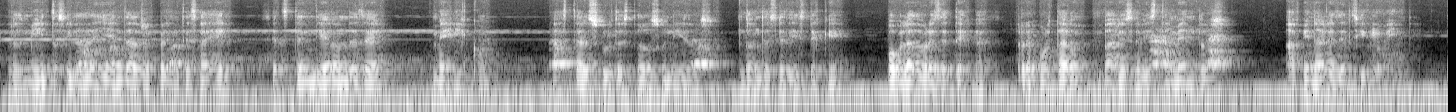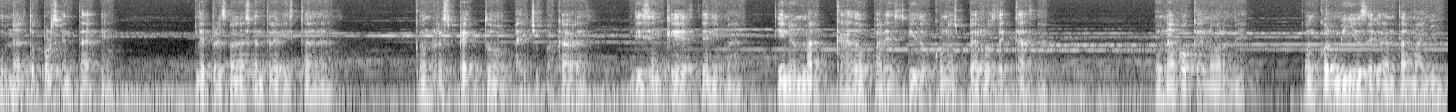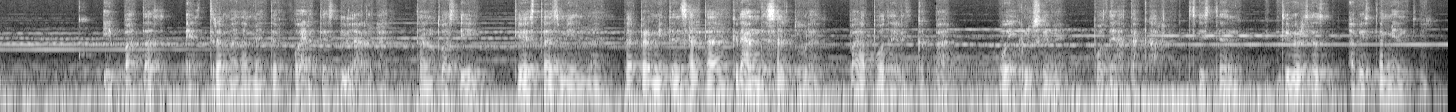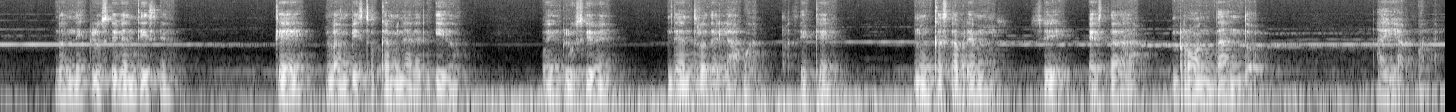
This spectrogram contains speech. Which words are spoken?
Los mitos y las leyendas referentes a él se extendieron desde México hasta el sur de Estados Unidos, donde se dice que pobladores de Texas reportaron varios avistamientos a finales del siglo XX. Un alto porcentaje de personas entrevistadas con respecto al chupacabras dicen que este animal tiene un marcado parecido con los perros de caza, una boca enorme, con colmillos de gran tamaño y patas extremadamente fuertes y largas, tanto así que estas mismas le permiten saltar grandes alturas para poder escapar o inclusive poder atacar. Existen diversos avistamientos donde inclusive dicen que lo han visto caminar erguido o inclusive dentro del agua. Así que nunca sabremos si estará rondando ahí afuera.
